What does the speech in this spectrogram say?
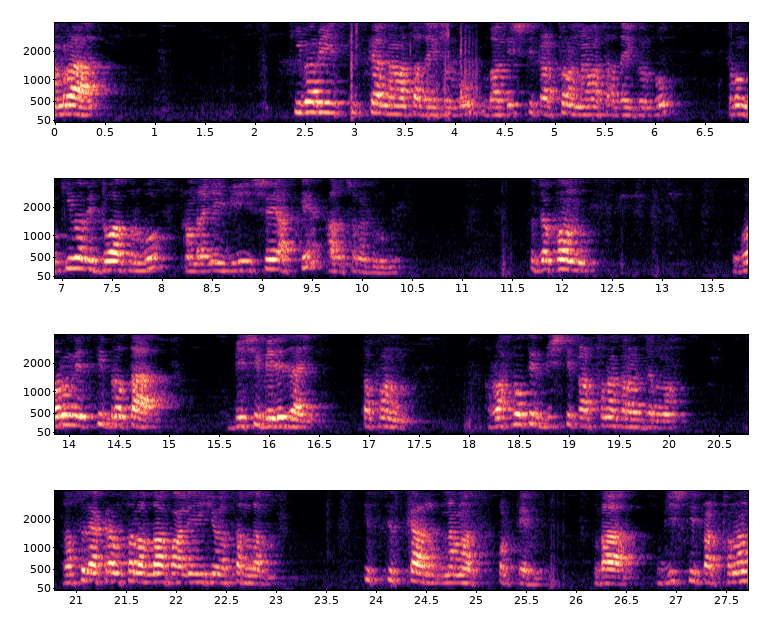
আমরা কীভাবে ইস্তিস্কার নামাজ আদায় করব বা বৃষ্টি প্রার্থনার নামাজ আদায় করব এবং কীভাবে দোয়া করব, আমরা এই বিষয়ে আজকে আলোচনা করব। তো যখন গরমের তীব্রতা বেশি বেড়ে যায়, তখন রহমতের বৃষ্টি প্রার্থনা করার জন্য রসুল আকরাম সাল্লাহ আলী ওয়াসাল্লাম ইস্তিস্কার নামাজ পড়তেন বা বৃষ্টি প্রার্থনার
